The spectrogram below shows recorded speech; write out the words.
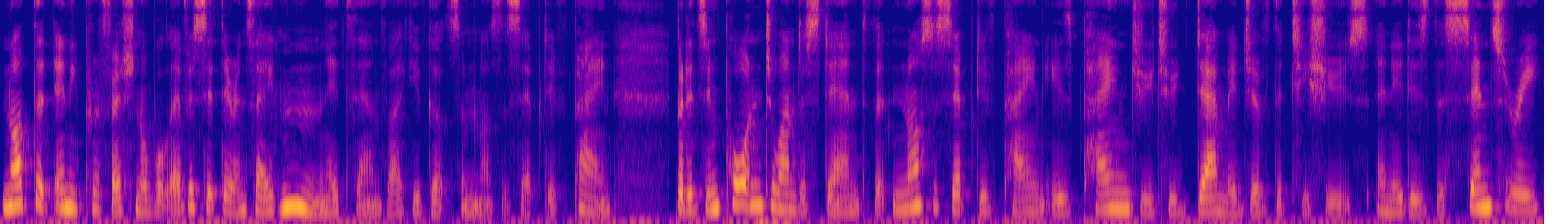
not that any professional will ever sit there and say, hmm, it sounds like you've got some nociceptive pain, but it's important to understand that nociceptive pain is pain due to damage of the tissues, and it is the sensory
